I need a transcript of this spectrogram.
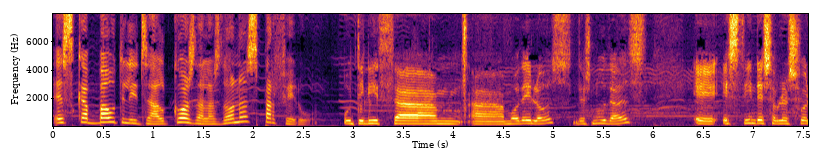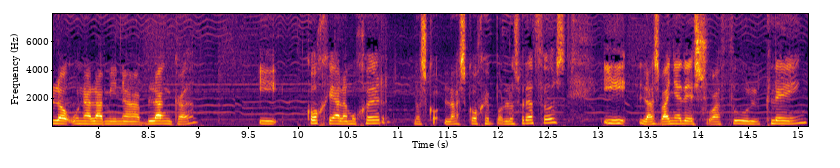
és que va utilitzar el cos de les dones per fer-ho. Utiliza uh, modelos desnudas eh, extiende sobre el suelo una lámina blanca y coge a la mujer, las, las, coge por los brazos y las baña de su azul Klein,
